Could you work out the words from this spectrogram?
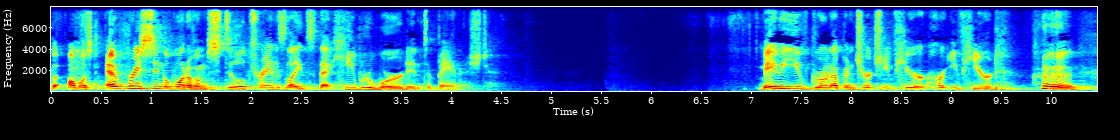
But almost every single one of them still translates that Hebrew word into banished. Maybe you've grown up in church and you've, hear, heard, you've heard.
